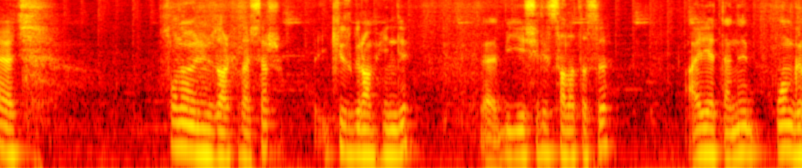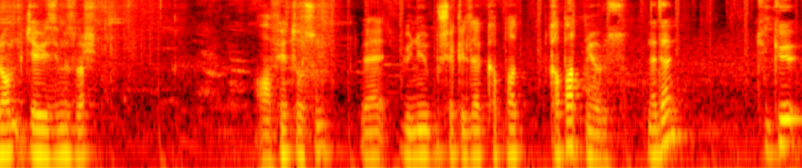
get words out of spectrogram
Evet. Son öğünümüz arkadaşlar. 200 gram hindi ve bir yeşillik salatası. Ayrıca de 10 gram cevizimiz var. Afiyet olsun ve günü bu şekilde kapat kapatmıyoruz. Neden? Çünkü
